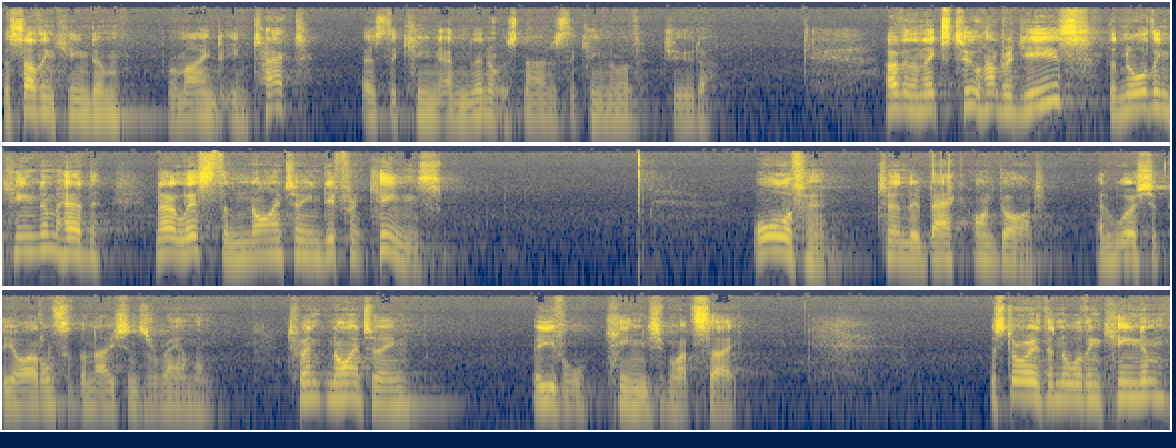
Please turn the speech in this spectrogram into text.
The southern kingdom remained intact as the king, and then it was known as the kingdom of Judah. Over the next 200 years, the northern kingdom had no less than 19 different kings, all of whom turned their back on God and worshipped the idols of the nations around them. 19 evil kings, you might say. The story of the northern kingdom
